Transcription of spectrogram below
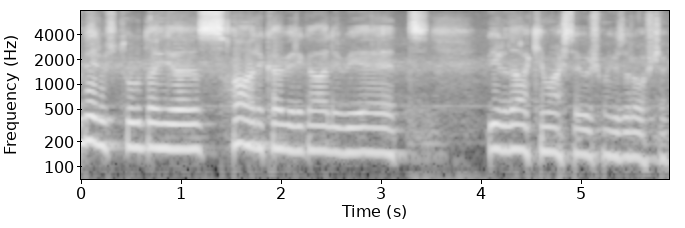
Bir üst turdayız. Harika bir galibiyet. Bir dahaki maçta görüşmek üzere. Hoşçakalın.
